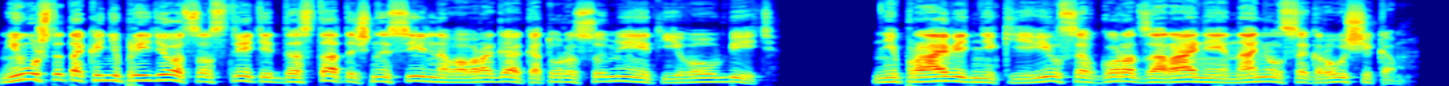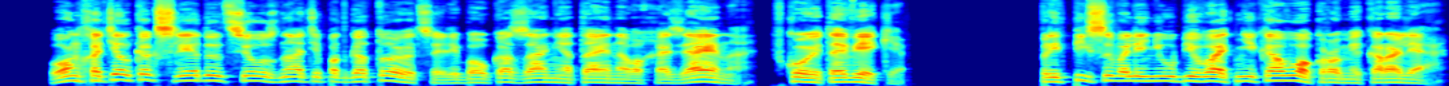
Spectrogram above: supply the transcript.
Неужто так и не придется встретить достаточно сильного врага, который сумеет его убить? Неправедник явился в город заранее и нанялся грузчиком. Он хотел как следует все узнать и подготовиться, либо указания тайного хозяина в кои-то веки предписывали не убивать никого, кроме короля.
